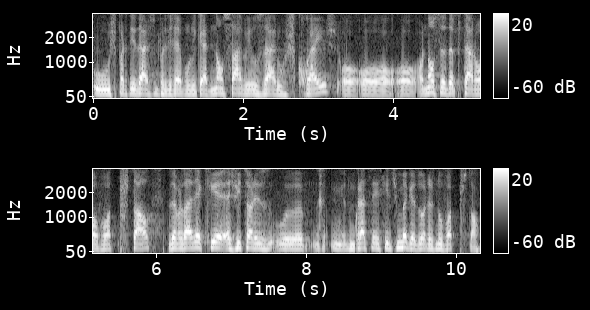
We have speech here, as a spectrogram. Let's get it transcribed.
uh, os partidários do Partido Republicano não sabem usar os correios ou, ou, ou, não se adaptaram ao voto postal, mas a verdade é que as vitórias uh, democráticas têm sido esmagadoras no voto postal.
